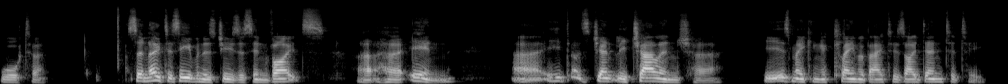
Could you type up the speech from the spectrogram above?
water. So notice, even as Jesus invites uh, her in, uh, he does gently challenge her. He is making a claim about his identity.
